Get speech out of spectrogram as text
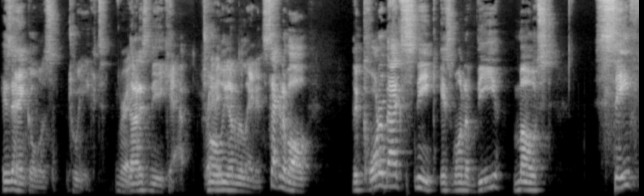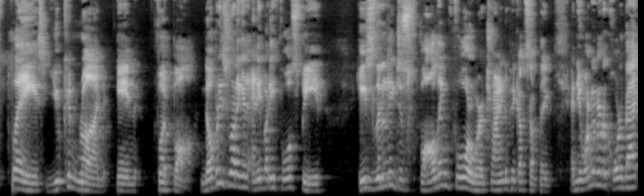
his ankle was tweaked, Right. not his kneecap. Totally unrelated. Second of all, the quarterback sneak is one of the most safe plays you can run in football. Nobody's running at anybody full speed. He's literally just falling forward trying to pick up something. And you want to know a quarterback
